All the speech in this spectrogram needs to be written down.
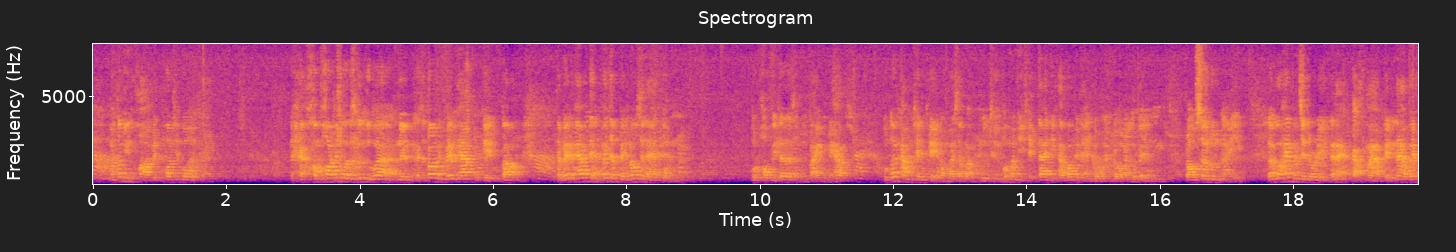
ค่ะมันต้องมีความเป็น portable นะฮะความ portable ก็คือว่าหนึ่งอาจจะต้องเป็นเว็บแอปโอเคถูกต้องค่ะแต่เว็บแอปเนี่ยไม่จำเป็นต้องแสดงผลบนคอมพิวเตอร์เสมอไปถูกไหมครับใช่ค่ะคุณก็ทำ template ออกมาสำหรับมือถือเพราะมัน detect ได้ดีครับว่าเป็น Android Android หรือเป็นเบราว์เซอร์รุ่นไหน แล้วก็ให้มัน generate นั่นแหละกลับมาเป็นหน้าเว็บ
